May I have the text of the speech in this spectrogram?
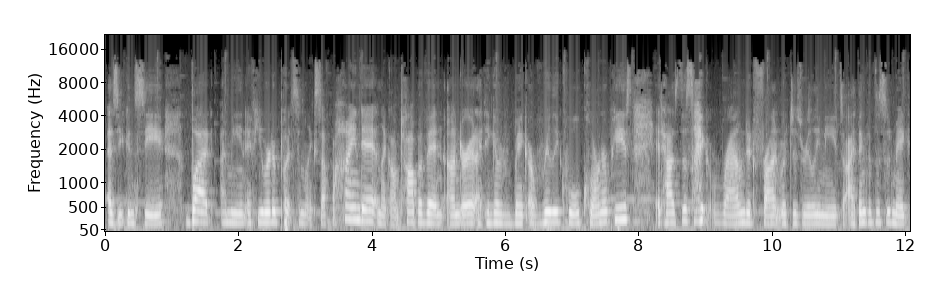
as you can see, but I mean if you were to put some like stuff behind it and like on top of it and under it, I think it would make a really cool corner piece. It has this like rounded front which is really neat. So I think that this would make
